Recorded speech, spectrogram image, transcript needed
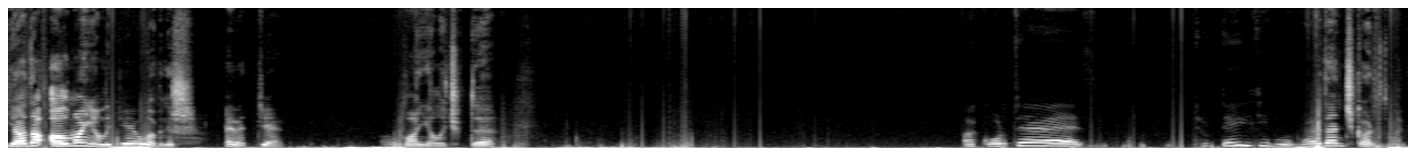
Ya da Almanyalı C olabilir. Evet C. Almanyalı çıktı. A Cortez. Türk değil ki bu. Nereden çıkardın Türk'ü?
